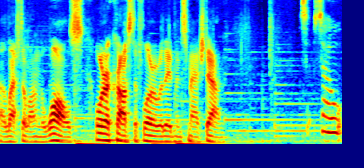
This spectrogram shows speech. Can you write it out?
uh, left along the walls or across the floor where they'd been smashed down. So, so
